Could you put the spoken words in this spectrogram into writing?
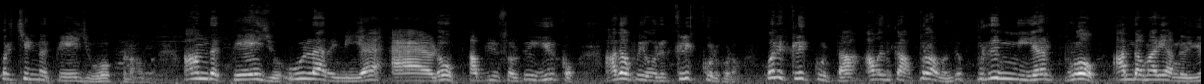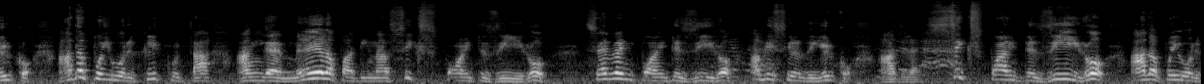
ஒரு சின்ன பேஜ் ஓப்பன் ஆகும். அந்த பேஜ் உள்ளார நீங்கள் ஆடோ அப்படின்னு சொல்லிட்டு இருக்கும். அதை போய் ஒரு கிளிக் கொடுக்கணும். ஒரு கிளிக் கொடுத்தா அதுக்கு அப்புறம் வந்து ப்ரீமியர் ப்ரோ அந்த மாதிரி அங்கே இருக்கும். அதை போய் ஒரு கிளிக் கொடுத்தா அங்கே மேலே பார்த்தீங்கன்னா six point zero seven point zero அப்படி சிலது இருக்கும். அதில் சிக்ஸ் பாயிண்ட் ஜீரோ அதை போய் ஒரு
